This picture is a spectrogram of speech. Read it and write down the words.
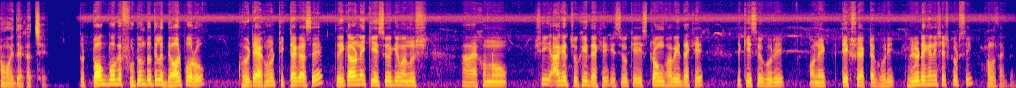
সময় দেখাচ্ছে। তো টক বগে ফুটন্ত তেলে দেওয়ার পরও ঘড়িটা এখনও ঠিকঠাক আছে। তো এই কারণে কেসিওকে মানুষ এখনও সেই আগের চোখেই দেখে। কেসিওকে স্ট্রংভাবেই দেখে যে কেসিও ঘড়ি অনেক টেকসই একটা ঘড়ি। ভিডিওটা এখানে শেষ করছি। ভালো থাকবেন।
